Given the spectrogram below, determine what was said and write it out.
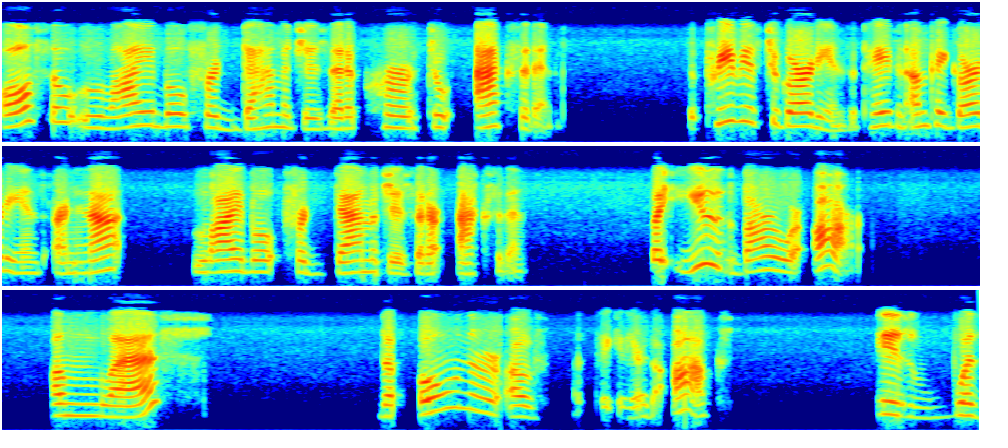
also liable for damages that occur through accidents. The previous two guardians, the paid and unpaid guardians, are not liable for damages that are accidents. But you, the borrower, are, unless the owner of, let's take it here, the ox, is was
